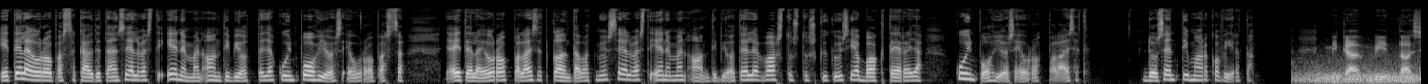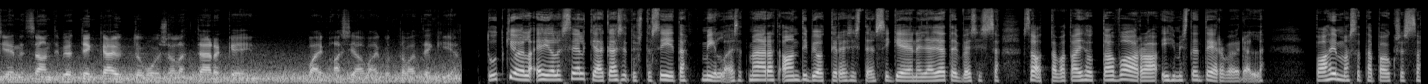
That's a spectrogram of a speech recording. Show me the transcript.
Etelä-Euroopassa käytetään selvästi enemmän antibiootteja kuin Pohjois-Euroopassa, ja etelä-eurooppalaiset kantavat myös selvästi enemmän antibiooteille vastustuskykyisiä bakteereja kuin pohjois-eurooppalaiset. Dosentti Marko Virta mikä viittaa siihen, että antibioottien käyttö voisi olla tärkein vai asiaan vaikuttava tekijä. Tutkijoilla ei ole selkeää käsitystä siitä, millaiset määrät antibioottiresistenssigeenejä jätevesissä saattavat aiheuttaa vaaraa ihmisten terveydelle. Pahimmassa tapauksessa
